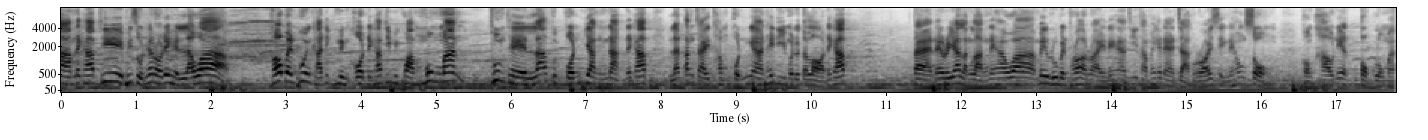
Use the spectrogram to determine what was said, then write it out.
ตามนะครับ ที่พิสูจน์ให้เราได้เห็นแล้วว่า เขาเป็นผู้แข่งขันอีกหนึ่งคนนะครับ ที่มีความมุ่งมั่น ทุ่มเทและฝึกฝนอย่างหนักนะครับ และตั้งใจทำผลงานให้ดีมาโดยตลอดนะครับ แต่ในระยะหลังๆนะฮะว่าไม่รู้เป็นเพราะอะไรนะฮะที่ทำให้คะแนนจากร้อยเสียงในห้องส่งของเขาเนี่ยตกลงมา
